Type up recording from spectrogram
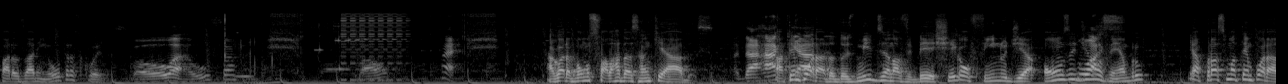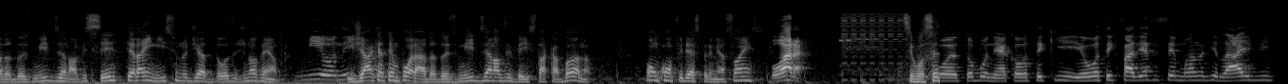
para usar em outras coisas. Boa, ufa. Bom. É. Agora vamos falar das ranqueadas. Da a temporada 2019B chega ao fim no dia 11 de Nossa. novembro e a próxima temporada 2019C terá início no dia 12 de novembro. E já que a temporada 2019B está acabando, vamos conferir as premiações? Bora! Se você... Pô, eu tô boneco, eu vou ter que, eu vou ter que fazer essa semana de live,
